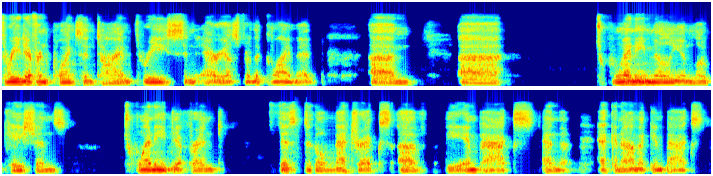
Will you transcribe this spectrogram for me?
three different points in time, three scenarios for the climate, um, uh, 20 million locations, 20 different physical metrics of the impacts and the economic impacts.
